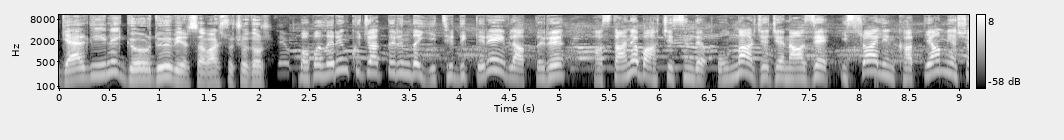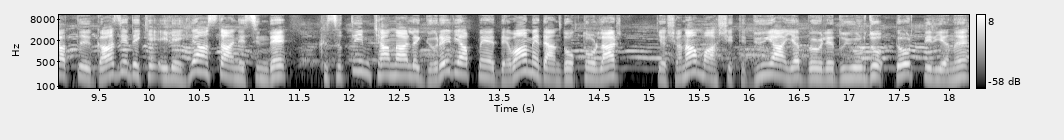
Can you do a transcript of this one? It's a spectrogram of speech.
geldiğini gördüğü bir savaş suçudur. Babaların kucaklarında yitirdikleri evlatları, hastane bahçesinde onlarca cenaze, İsrail'in katliam yaşattığı Gazze'deki Elehli Hastanesi'nde kısıtlı imkanlarla görev yapmaya devam eden doktorlar yaşanan vahşeti dünyaya böyle duyurdu. Dört bir yanı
